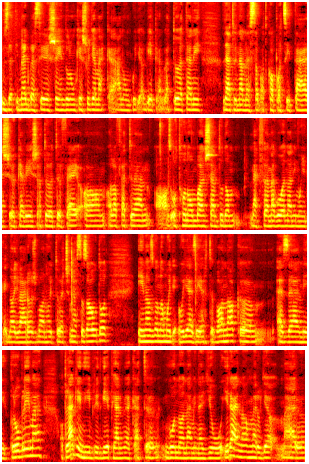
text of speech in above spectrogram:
üzleti megbeszélésre indulunk, és ugye meg kell állnunk ugye a gépjárművet tölteni, lehet, hogy nem lesz szabad kapacitás, kevés a töltőfej. A, alapvetően az otthonomban sem tudom megfelelően megoldani, mondjuk egy nagyvárosban, hogy töltsem ezt az autót. Én azt gondolom, hogy, hogy ezért vannak ezzel még problémák. A plug-in hibrid gépjárműveket gondolnám én egy jó iránynak, mert ugye már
